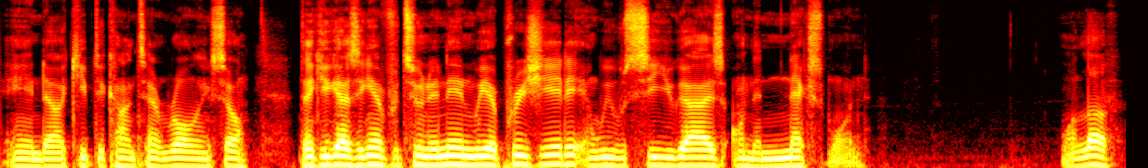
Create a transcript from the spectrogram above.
and uh, keep the content rolling. So thank you guys again for tuning in. We appreciate it, and we will see you guys on the next one. One love.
